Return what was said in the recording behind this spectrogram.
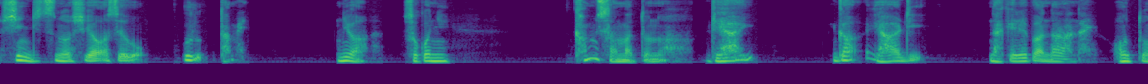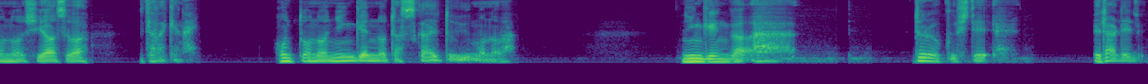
真実の幸せを得るためにはそこに神様との出会いがやはりなければならない。本当の幸せはいただけない。本当の人間の助かりというものは人間が努力して得られる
